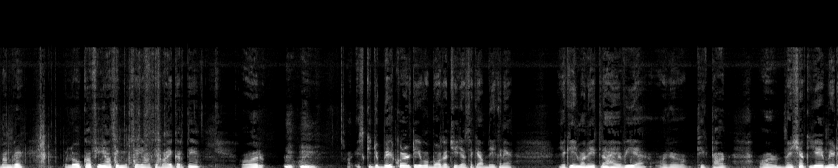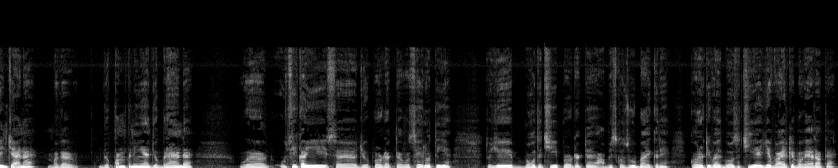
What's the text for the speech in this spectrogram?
बन रहा है। तो लोग काफ़ी यहाँ से मुझसे यहाँ से बाय करते हैं। और इसकी जो बिल्ड क्वालिटी है, वो बहुत अच्छी जैसे कि आप देख रहे हैं। यकीन माने इतना हैवी है और ठीक ठाक और बेशक ये मेड इन चाइना है, मगर जो कंपनी है, जो ब्रांड है उसी का ही इस, जो प्रोडक्ट है, वो सेल होती है। तो ये बहुत अच्छी प्रोडक्ट है, आप इसको ज़रूर बाय करें। क्वालिटी वाइज बहुत अच्छी है, ये वायर के बगैर आता है।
